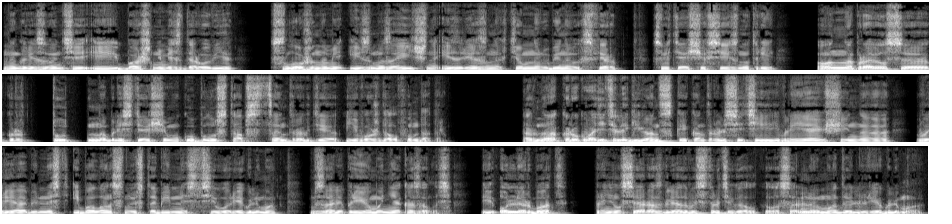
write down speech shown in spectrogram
на горизонте и башнями здоровья, сложенными из мозаично изрезанных темно-рубиновых сфер, светящихся изнутри, он направился к ртутно-блестящему куполу стабс-центра, где его ждал фундатор. Однако руководители гигантской контроль-сети, влияющей на вариабельность и балансную стабильность всего регулима, в зале приема не оказалось, и Оллербат принялся разглядывать стратегал, колоссальную модель регулима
